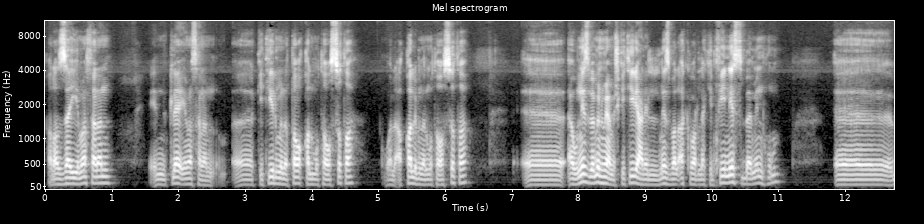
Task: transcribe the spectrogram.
خلاص زي مثلا إن تلاقي مثلا آه، كتير من الطبقة المتوسطة والأقل من المتوسطة آه، أو نسبة منهم يعني مش كتير يعني النسبة الأكبر لكن في نسبة منهم آه،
